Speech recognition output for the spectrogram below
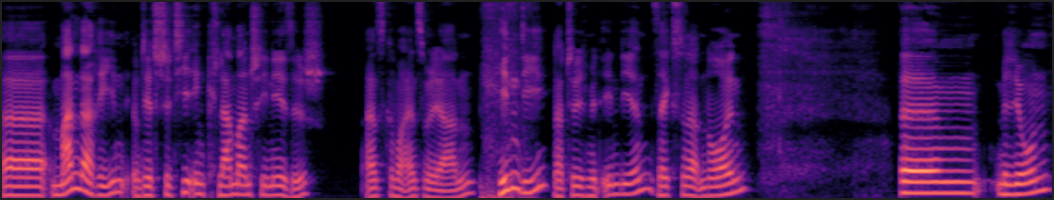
Äh, Mandarin, und jetzt steht hier in Klammern Chinesisch, 1,1 Milliarden. Hindi, natürlich mit Indien, 609 ähm, Millionen.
